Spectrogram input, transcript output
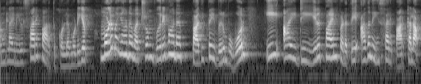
ஆன்லைனில் சரிபார்த்து கொள்ள முடியும். முழுமையான மற்றும் விரிவான பதிப்பை விரும்புவோர் இஐடியில் பயன்படுத்தி அதனை சரிபார்க்கலாம்.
